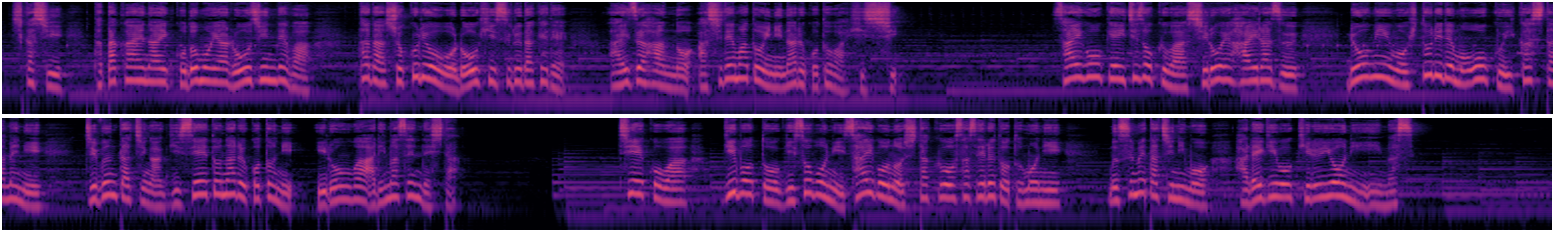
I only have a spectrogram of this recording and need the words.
う。しかし戦えない子供や老人ではただ食料を浪費するだけで会津藩の足手まといになることは必至。西郷家一族は城へ入らず領民を一人でも多く生かすために自分たちが犠牲となることに異論はありませんでした。千恵子は義母と義祖母に最後の支度をさせるとともに娘たちにも晴れ着を着るように言います。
